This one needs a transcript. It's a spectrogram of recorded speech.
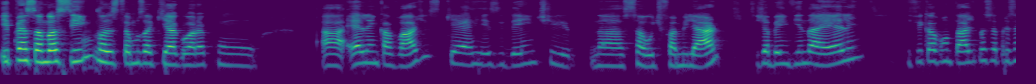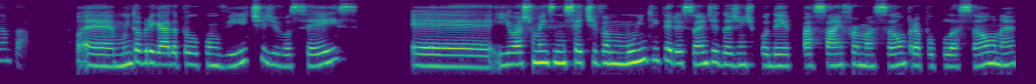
E pensando assim, nós estamos aqui agora com a Ellen Cavages, que é residente na saúde familiar. Seja bem-vinda, Ellen e fica à vontade para se apresentar. É, muito obrigada pelo convite de vocês. É, e eu acho uma iniciativa muito interessante da gente poder passar informação para a população, né?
